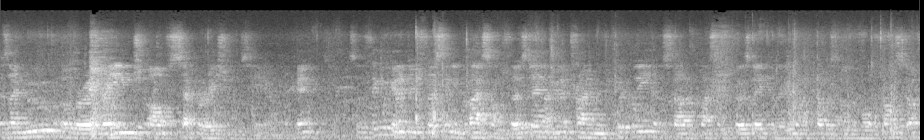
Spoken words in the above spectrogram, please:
as I move over a range of separations here, okay? So the thing we're going to do first thing in class on Thursday, and I'm going to try and move quickly at the start of class on Thursday because I do want to cover some of the more fun stuff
